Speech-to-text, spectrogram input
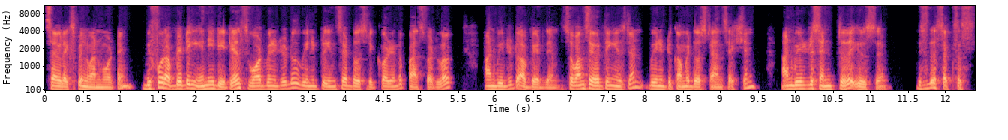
So I will explain one more time. Before updating any details, what we need to do, we need to insert those record in the password log and we need to update them. So once everything is done, we need to commit those transactions and we need to send to the user. This is the success.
